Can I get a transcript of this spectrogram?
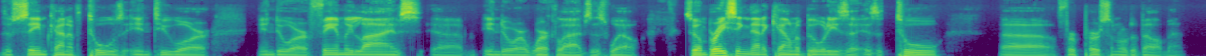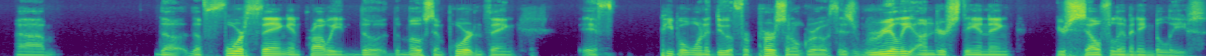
the same kind of tools into our into our family lives, uh, into our work lives as well. So embracing that accountability is a is a tool uh, for personal development. Um, the the fourth thing, and probably the the most important thing, if people want to do it for personal growth, is really understanding your self limiting beliefs.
